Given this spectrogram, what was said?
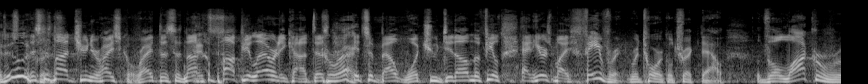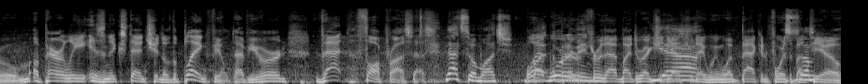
It is ludicrous. This is not junior high school, right? This is not it's, a popularity contest. Correct. It's about what you did on the field. And here's my favorite rhetorical trick now. The locker room apparently is an extension of the playing field. Have you heard that thought process? Not so much. Well, but, Werder I mean, threw that my direction yeah, yesterday. We went back and forth about T.O.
